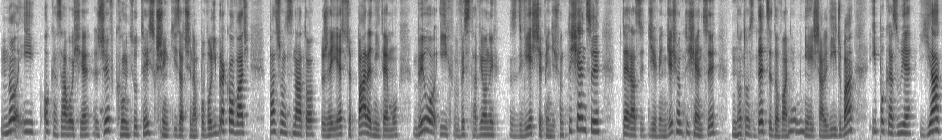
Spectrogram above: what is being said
No i okazało się, że w końcu tej skrzynki zaczyna powoli brakować, patrząc na to, że jeszcze parę dni temu było ich wystawionych z 250 tysięcy, teraz 90 tysięcy, no to zdecydowanie mniejsza liczba i pokazuje, jak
